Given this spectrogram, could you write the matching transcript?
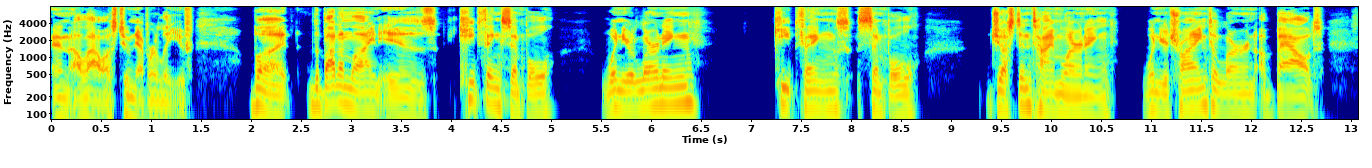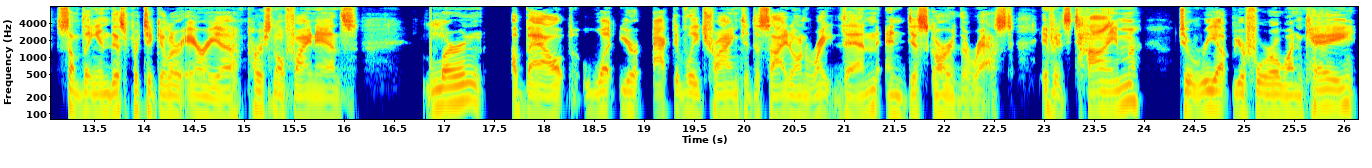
and allow us to never leave. But the bottom line is keep things simple. When you're learning, keep things simple, just in time learning. When you're trying to learn about something in this particular area, personal finance, learn about what you're actively trying to decide on right then and discard the rest. If it's time to re up your 401k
